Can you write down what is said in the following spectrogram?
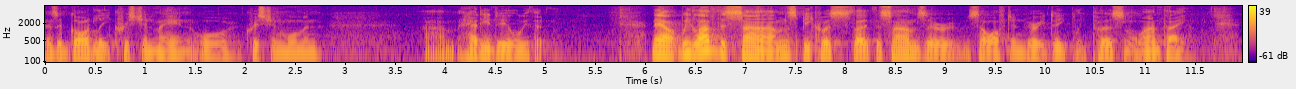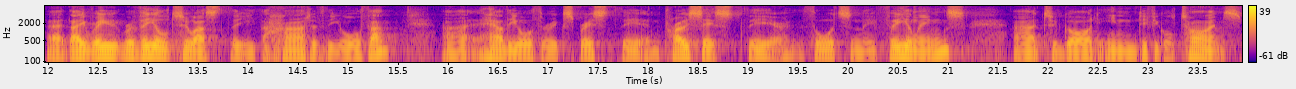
as a godly Christian man or Christian woman? Um, how do you deal with it? Now, we love the Psalms because the, the Psalms are so often very deeply personal, aren't they? Uh, they re- reveal to us the, the heart of the author, uh, how the author expressed their, and processed their thoughts and their feelings uh, to God in difficult times.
